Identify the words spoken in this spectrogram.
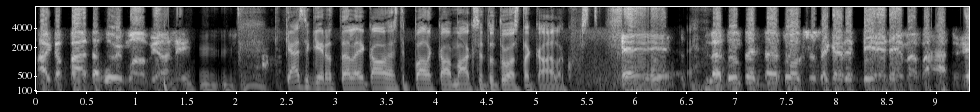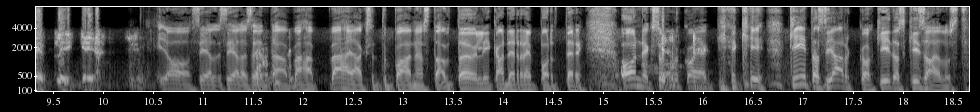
aika päätä huimaavia, niin Käsikirjoittajalle ei kauheasti palkkaa maksettu tuostakaan elokuvasta. ei. Kyllä tuntuu, että tuoksussa käytettiin enemmän vähän repliikkejä. Joo, siellä, siellä sentään on vähän, vähän jaksettu painostaa, mutta toi oli likainen reporteri. Onneksi olkoon ja ki- ki- kiitos Jarkko, kiitos kisailusta.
